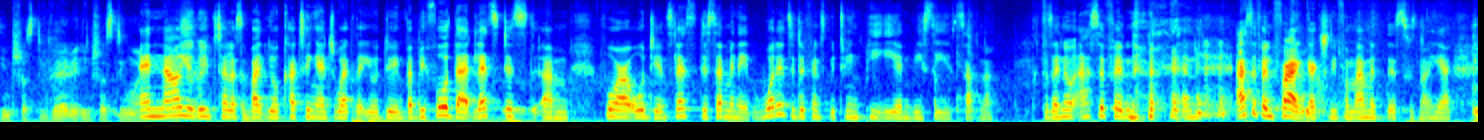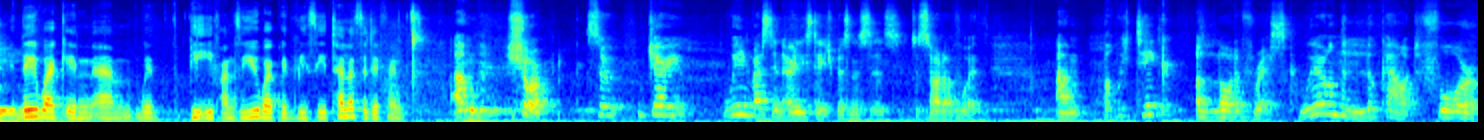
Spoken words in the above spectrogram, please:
Interesting, very interesting one. And now Yes. you're going to tell us about your cutting edge work that you're doing. But before that, let's just, um, for our audience, let's disseminate what is the difference between PE and VC, Sapna? Because I know Asif and, and Asif and Frank, actually from Amethis, who's not here, they work in um, with PE funds. You work with VC. Tell us the difference. Um, sure. So, Jerry, we invest in early stage businesses to start off with, um, but we take a lot of risk. We're on the lookout for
